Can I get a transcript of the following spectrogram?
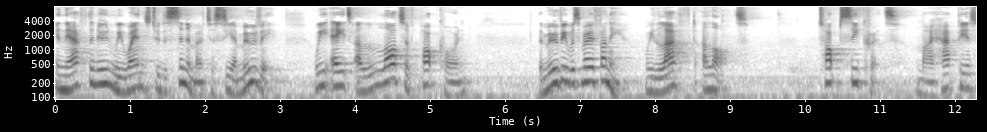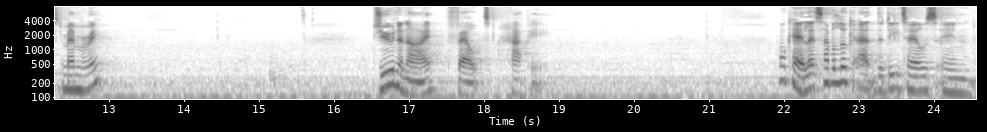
In the afternoon, we went to the cinema to see a movie. We ate a lot of popcorn. The movie was very funny. We laughed a lot. Top secret, my happiest memory. June and I felt happy. Okay, let's have a look at the details in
